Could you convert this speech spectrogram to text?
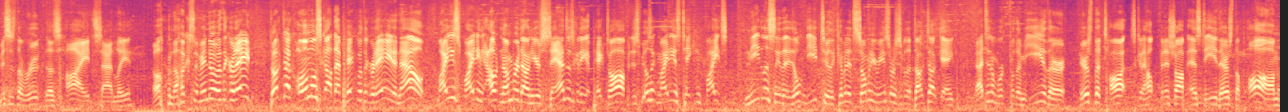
Misses the root, does hide, sadly. Oh, knocks him into it with a grenade. Duck Duck almost got that pick with a grenade, and now Mighty's fighting outnumbered down here. Sands is going to get picked off. It just feels like Mighty is taking fights needlessly that they don't need to. They committed so many resources for the Duck Duck gank. That didn't work for them either. Here's the taunt. It's going to help finish off SDE. There's the palm.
